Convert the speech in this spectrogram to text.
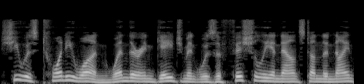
She was 21 when their engagement was officially announced on 9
